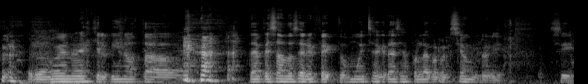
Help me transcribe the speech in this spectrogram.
Perdón, bueno, es que el vino está, está empezando a hacer efectos. Muchas gracias por la corrección, Gloria. Sí.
